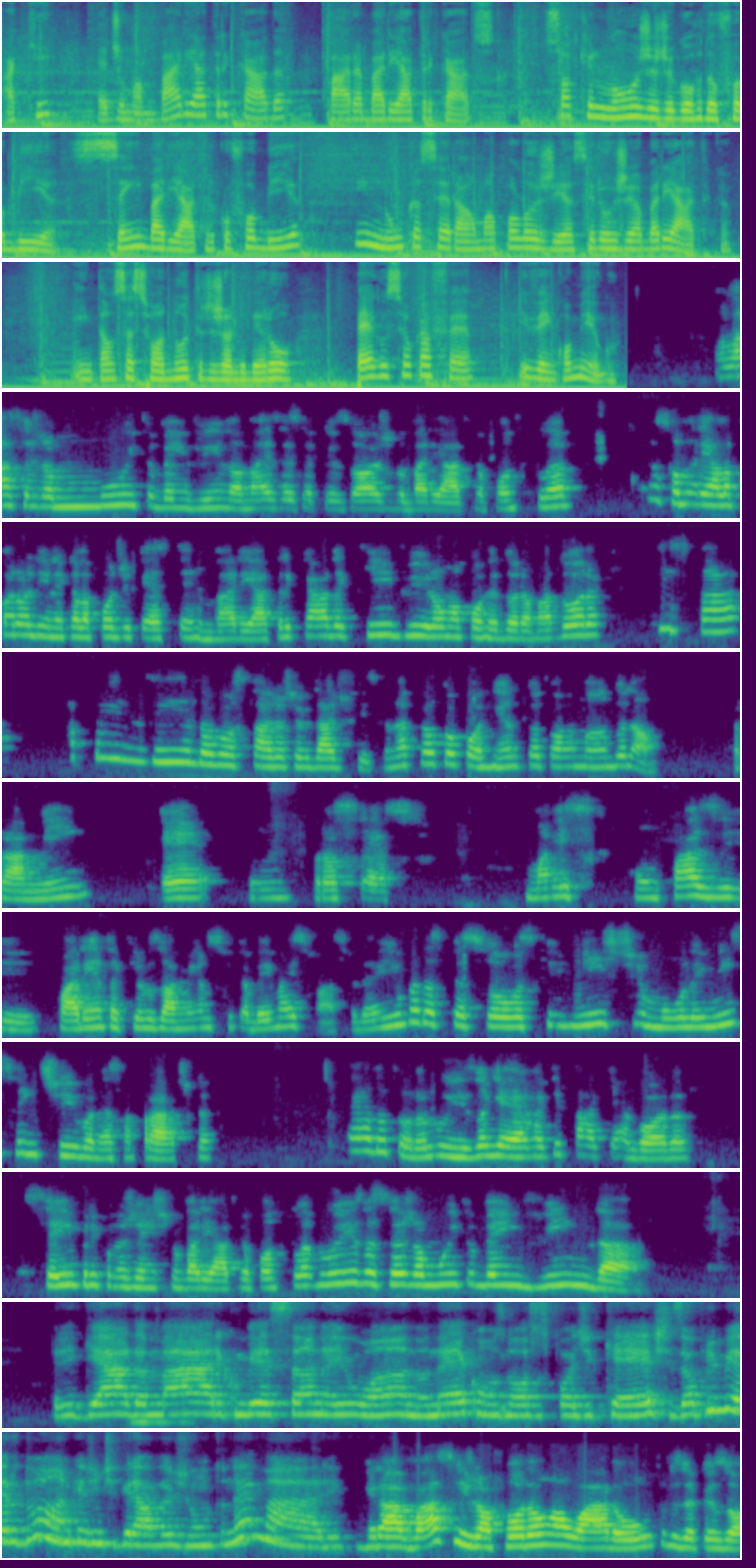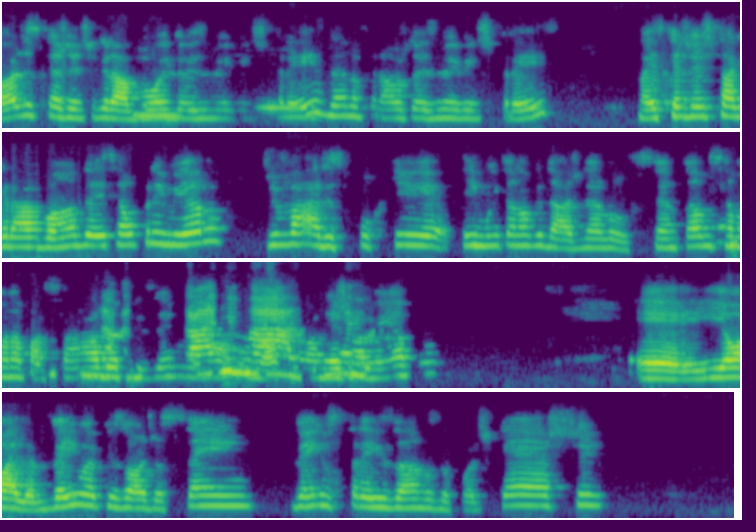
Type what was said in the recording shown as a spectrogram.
Aqui é de uma bariatricada para bariatricados, só que longe de gordofobia, sem bariátricofobia e nunca será uma apologia à cirurgia bariátrica. Então, se a sua Nutri já liberou, pega o seu café e vem comigo. Olá, seja muito bem-vindo a mais esse episódio do Bariátrica.club. Eu sou Mariela Parolina, aquela podcaster bariatricada que virou uma corredora amadora e está aprendendo a gostar de atividade física. Não é porque eu estou correndo que eu estou amando, não para mim, é um processo. Mas com quase 40 quilos a menos fica bem mais fácil. Né? E uma das pessoas que me estimula e me incentiva nessa prática é a doutora Luísa Guerra, que está aqui agora, sempre com a gente no Bariátrica.club. Luísa, seja muito bem-vinda. Obrigada, Mari. Começando aí o ano, né, com os nossos podcasts. É o primeiro do ano que a gente grava junto, né, Mari? Gravar, sim, já foram ao ar outros episódios que a gente gravou hum. em 2023, né, no final de 2023, mas que a gente está gravando, esse é o primeiro de vários, porque tem muita novidade, né, Lu? Sentamos semana passada, fizemos tá um animado, planejamento. Né? É, e olha, vem o episódio 100, vem os três anos do podcast,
